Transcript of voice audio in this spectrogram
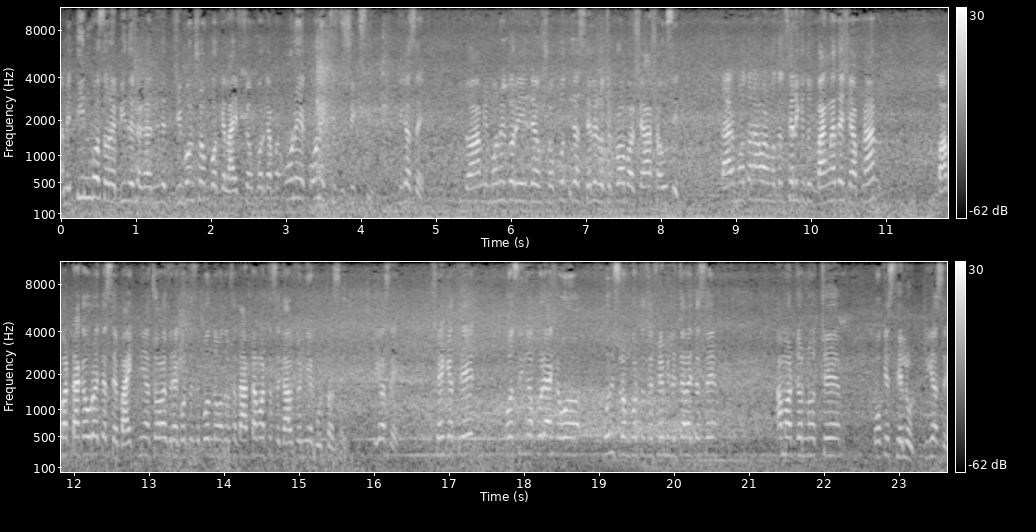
আমি তিন বছরে বিদেশে নিজের জীবন সম্পর্কে লাইফ সম্পর্কে আপনার অনেক অনেক কিছু শিখছি, ঠিক আছে? তো আমি মনে করি যে সব প্রতিটা ছেলের হচ্ছে প্রবাসে আসা উচিত। তার মতন আমার মতন ছেলে কিন্তু বাংলাদেশে আপনার বাবার টাকা উড়াইতেছে বাইক নিয়ে চলাফেরা করতেছে বন্ধু বান্ধবের সাথে আড্ডা মারতেছে গার্লফ্রেন্ড নিয়ে ঘুরতেছে, ঠিক আছে? সেক্ষেত্রে ও সিঙ্গাপুরে এসে ও পরিশ্রম করতেছে ফ্যামিলি চালাইতেছে। আমার জন্য হচ্ছে ওকে সেলুট ঠিক আছে?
